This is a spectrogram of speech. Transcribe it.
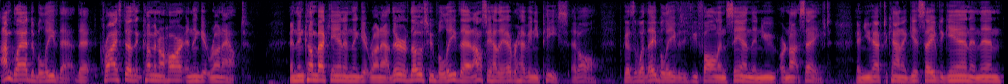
I'm glad to believe that, that Christ doesn't come in our heart and then get run out and then come back in and then get run out. There are those who believe that. I don't see how they ever have any peace at all because what they believe is if you fall in sin, then you are not saved. And you have to kind of get saved again and then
